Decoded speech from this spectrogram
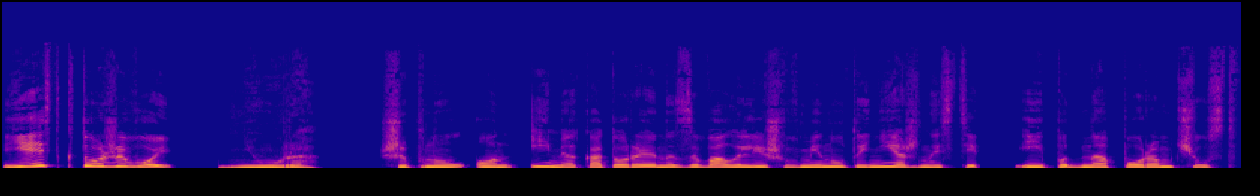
Есть кто живой?» «Нюра!» — шепнул он имя, которое называл лишь в минуты нежности и под напором чувств.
